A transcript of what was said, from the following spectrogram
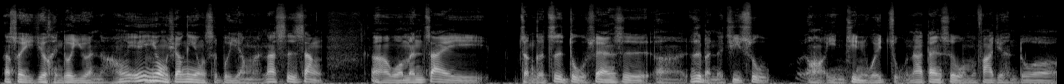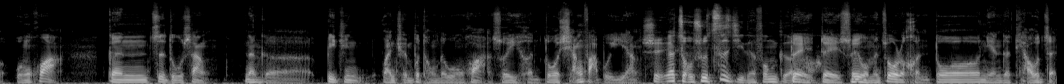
那所以就很多疑问了。好像游泳学校跟游泳池不一样嘛？那事实上。呃，我们在整个制度虽然是呃日本的技术啊引进为主，那但是我们发觉很多文化跟制度上那个毕竟完全不同的文化，所以很多想法不一样，是要走出自己的风格。对对，所以我们做了很多年的调整。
